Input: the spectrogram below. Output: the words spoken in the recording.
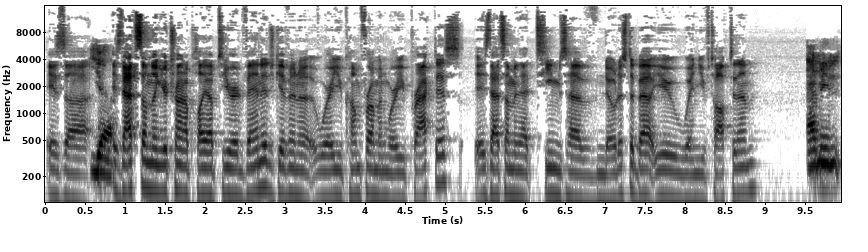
Is uh, yeah. is that something you're trying to play up to your advantage, given uh, where you come from and where you practice? Is that something that teams have noticed about you when you've talked to them? I mean,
